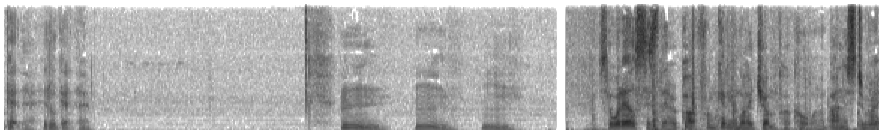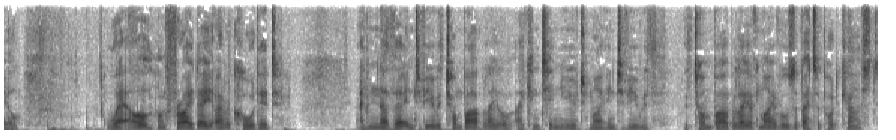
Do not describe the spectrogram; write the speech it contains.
get there. It'll get there. Hmm. Hmm. Hmm. So, what else is there apart from getting my jumper caught on a banister rail? Well, on Friday I recorded another interview with Tom Barbalet, or I continued my interview with, with Tom Barbalet of My Rules Are Better podcast.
